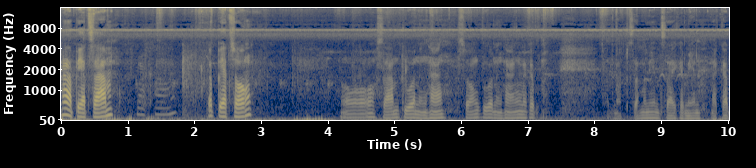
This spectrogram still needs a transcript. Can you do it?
ห้าแปดสามกับแปดสองอ๋อสามตัวหนึ่งหางสองตัวหนึ่งหางนะครับสำหรับสามเณรสายขมรนะครับ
